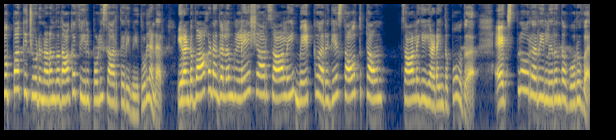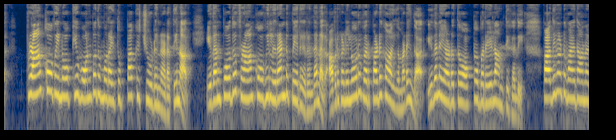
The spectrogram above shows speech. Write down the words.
துப்பாக்கிச்சூடு நடந்ததாக ஃபீல் போலீசார் தெரிவித்துள்ளனர். இரண்டு வாகனங்களும் லேஷார் சாலை மேற்கு அருகே சவுத் டவுன் சாலையை அடைந்த போது எக்ஸ்ப்ளோரரில் இருந்த ஒருவர் பிராங்கோவை நோக்கி ஒன்பது முறை துப்பாக்கிச்சூடு நடத்தினார். இதன்போது பிராங்கோவில் இரண்டு பேர் இருந்தனர். அவர்களில் ஒருவர் படுகாயமடைந்தார். இதனை அடுத்து அக்டோபர் ஏழாம் திகதி பதினெட்டு வயதான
